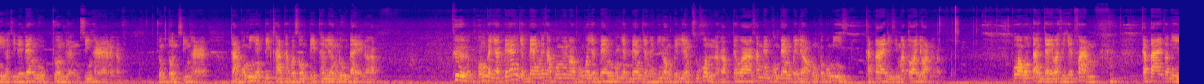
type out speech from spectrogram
นี้ก็สิได้แบ่งลูกช่วงเดือนสิงหานะครับ ช่วงต้นสิงหาถ้าบ่มีหยังติดขัดถ้าผสมติดถ้าเลี้ยงลูกได้นะครับ คือผมก็อยากแบ่งอยากแบ่งนะครับผมไม่นว่าผมบ่อยากแบ่งผมอยากแบ่งอยากให้พี่น้องไปเลี้ยงสุคนแหละครับ แต่ว่าขั้นแม่นผมแบ่งไปแล้ว ผมกับผมมีกระต่ายที่สิมาต่อยอดนะครับเพราะว่าผมตั้งใจว่าสิเฮ็ดฟาร์มกระต่ายตอนนี้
